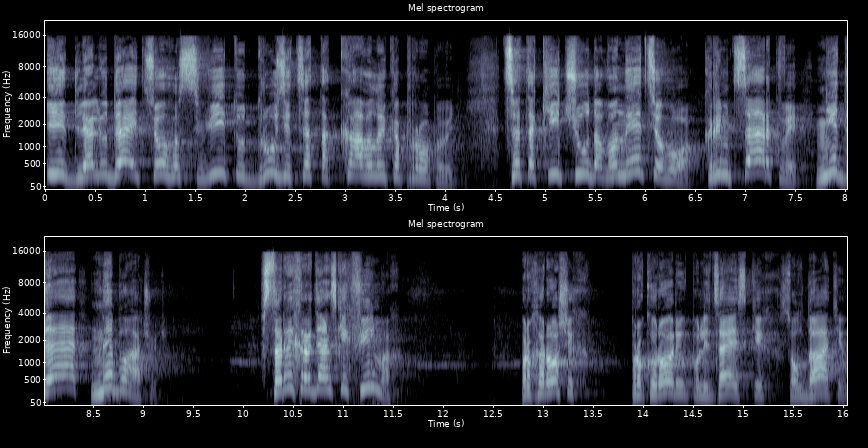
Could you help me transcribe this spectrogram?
І для людей цього світу, друзі, це така велика проповідь. Це такі чуда. Вони цього, крім церкви, ніде не бачать. В старих радянських фільмах про хороших прокурорів, поліцейських, солдатів.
